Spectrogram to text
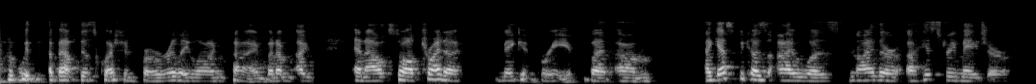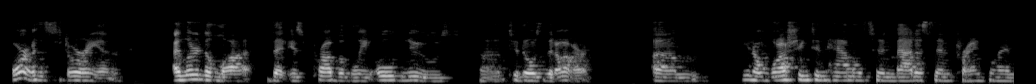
with about this question for a really long time, but I'm I, and I'll so I'll try to make it brief. But um, I guess because I was neither a history major or a historian, I learned a lot that is probably old news uh, to those that are. Um, you know, Washington, Hamilton, Madison, Franklin,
